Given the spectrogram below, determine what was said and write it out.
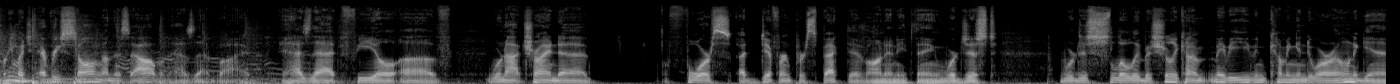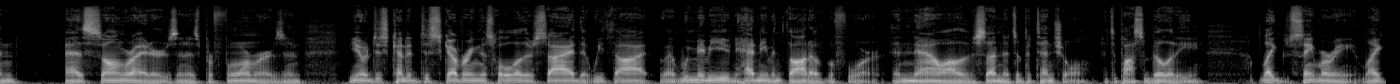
pretty much every song on this album has that vibe. It has that feel of we're not trying to force a different perspective on anything. We're just we're just slowly but surely kind of maybe even coming into our own again as songwriters and as performers and you know just kind of discovering this whole other side that we thought that we maybe even hadn't even thought of before. And now all of a sudden it's a potential. It's a possibility. Like Saint Marie like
